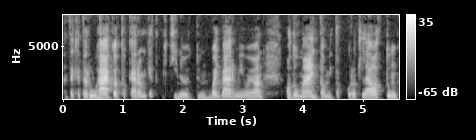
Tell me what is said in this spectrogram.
ezeket a ruhákat, akár amiket mi kinőttünk, vagy bármi olyan adományt, amit akkor ott leadtunk.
